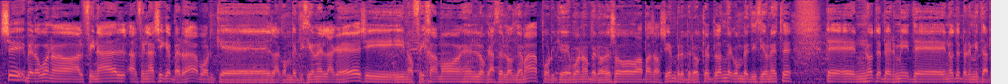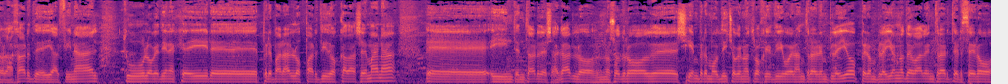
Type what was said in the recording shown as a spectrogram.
Sí, pero bueno, al final, al final sí que es verdad, porque la competición es la que es y, nos fijamos en lo que hacen los demás, porque bueno, pero eso ha pasado siempre, pero es que el plan de competición este eh, no te permite, no te permite relajarte y al final tú lo que tienes que ir es preparar los partidos cada semana eh, e intentar de sacarlos. Nosotros siempre hemos dicho que nuestro objetivo era entrar en playoff, pero en playoff no te vale entrar tercero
